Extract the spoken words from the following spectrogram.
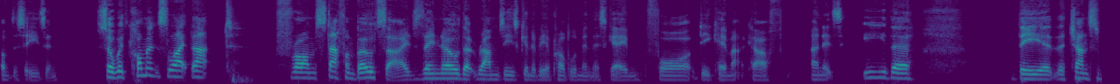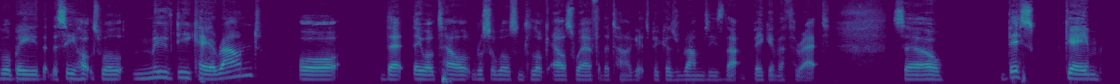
of the season. So, with comments like that from staff on both sides, they know that Ramsey's going to be a problem in this game for DK Metcalf. And it's either the the chances will be that the Seahawks will move DK around or that they will tell Russell Wilson to look elsewhere for the targets because Ramsey's that big of a threat. So this game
